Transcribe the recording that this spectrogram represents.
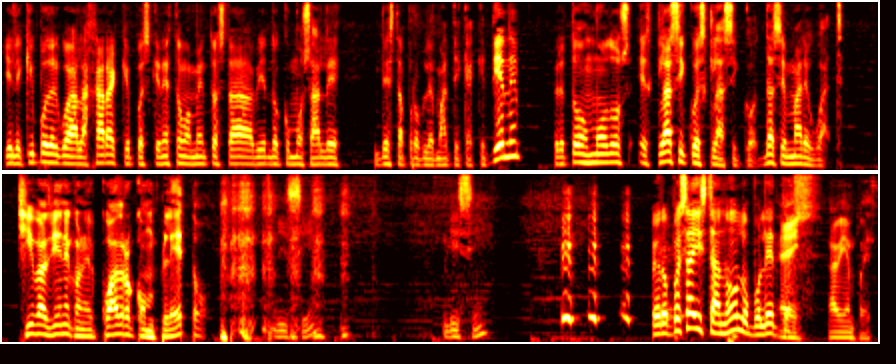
y el equipo del Guadalajara que pues que en este momento está viendo cómo sale de esta problemática que tiene, pero de todos modos es clásico, es clásico, doesn't matter what. Chivas viene con el cuadro completo. Y sí. Y sí. Pero pues ahí está, ¿no? Los boletos. Ey, está bien, pues.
